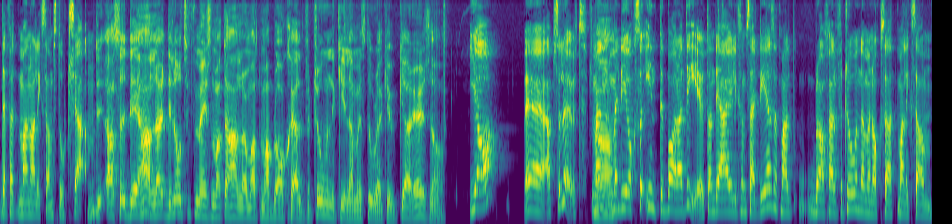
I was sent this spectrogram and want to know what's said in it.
därför att man har liksom stort kön. Det, alltså det, handlar, det låter för mig som att det handlar om att de har bra självförtroende, killar med stora kukar. Är det så? Ja, eh, absolut. Men, Ja. men det är också inte bara det. Utan det är ju liksom så här, dels att man har bra självförtroende men också att man liksom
